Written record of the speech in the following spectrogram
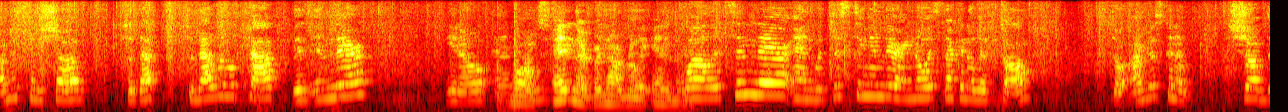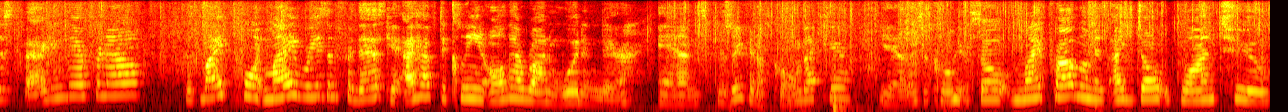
I'm just going to shove. So that so that little cap is in there, you know. And well, I'm it's in there, but not really in there. Well, it's in there, and with this thing in there, I know it's not going to lift off. So I'm just going to shove this bag in there for now. Because my point, my reason for this, okay, I have to clean all that rotten wood in there. And there's even a comb back here. Yeah, there's a comb here. So my problem is I don't want to,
